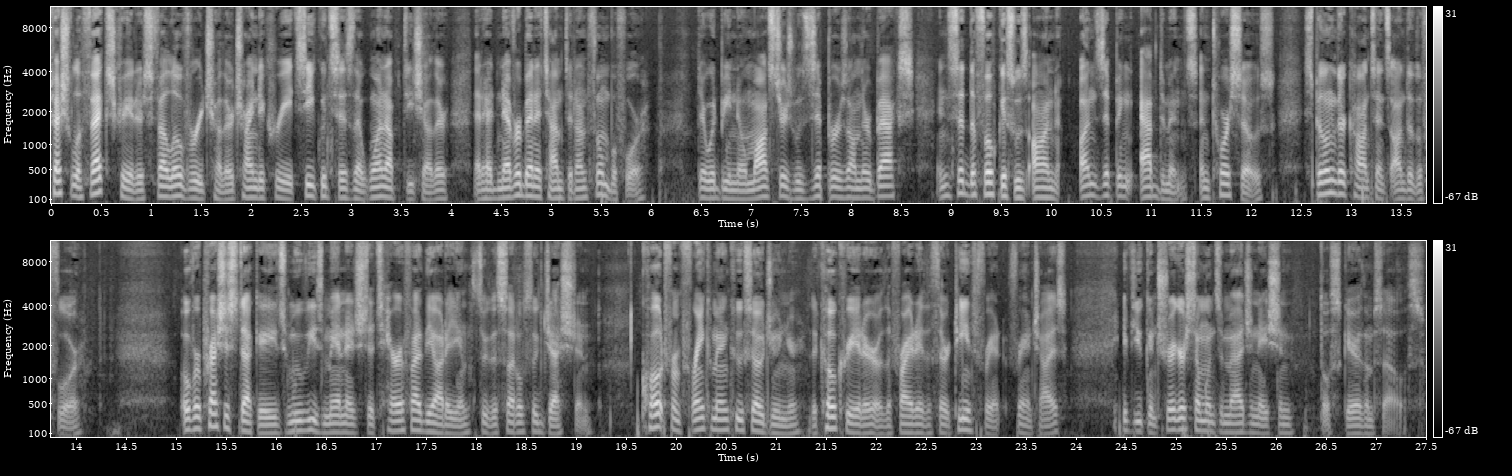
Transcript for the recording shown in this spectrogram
Special effects creators fell over each other trying to create sequences that one upped each other that had never been attempted on film before. There would be no monsters with zippers on their backs. Instead, the focus was on unzipping abdomens and torsos, spilling their contents onto the floor. Over precious decades, movies managed to terrify the audience through the subtle suggestion. Quote from Frank Mancuso Jr., the co creator of the Friday the 13th fran- franchise If you can trigger someone's imagination, they'll scare themselves.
